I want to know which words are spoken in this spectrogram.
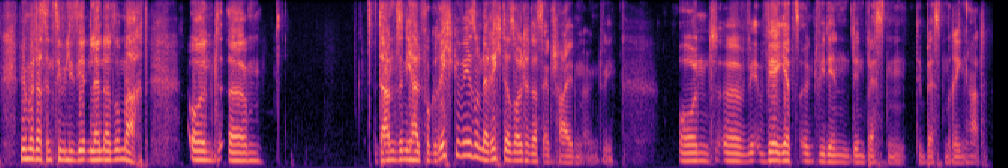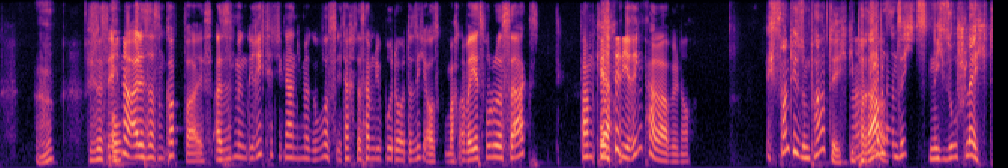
wie man das in zivilisierten Ländern so macht. Und ähm, dann sind die halt vor Gericht gewesen und der Richter sollte das entscheiden irgendwie. Und äh, wer, wer jetzt irgendwie den, den, besten, den besten Ring hat. Ja? Das echt Oh. noch alles aus dem Kopf weiß. Also das mit dem Gericht hätte ich gar nicht mehr gewusst. Ich dachte, das haben die Brüder unter sich ausgemacht. Aber jetzt, wo du das sagst, warum kennst Ja. du die Ringparabel noch? Ich fand die sympathisch. Die Ach Parabel so. an sich ist nicht so schlecht.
